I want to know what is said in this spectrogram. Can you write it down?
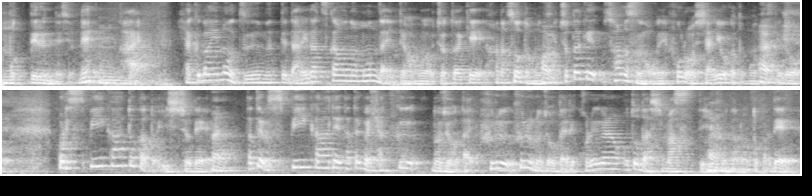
持ってるんですよね、うん。はい100倍のズームって誰が使うの問題っていうのをちょっとだけ話そうと思うんですけど、ちょっとだけサムスンをねフォローしてあげようかと思うんですけど、これスピーカーとかと一緒で、はい。例えばスピーカーで例えば100の状態フルフルの状態でこれぐらいの音出しますっていう風なのとかで、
